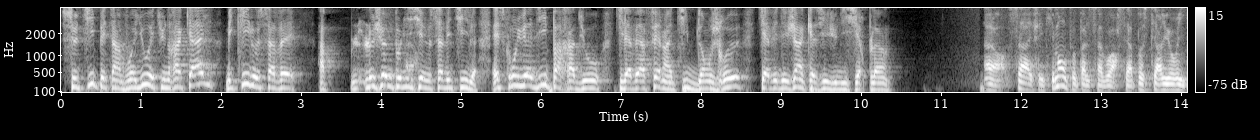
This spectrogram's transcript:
ce type est un voyou, est une racaille Mais qui le savait? Le jeune policier le savait-il Est-ce qu'on lui a dit par radio qu'il avait affaire à un type dangereux qui avait déjà un casier judiciaire plein? Alors ça, effectivement, on ne peut pas le savoir. C'est a posteriori,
